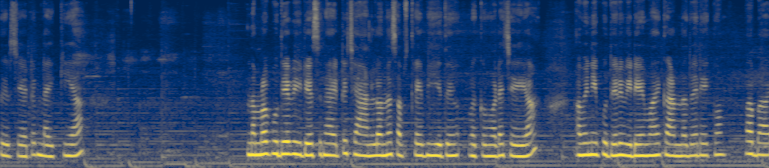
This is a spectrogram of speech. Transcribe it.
തീർച്ചയായിട്ടും ലൈക്ക് ചെയ്യുക നമ്മൾ പുതിയ വീഡിയോസിനായിട്ട് ചാനലൊന്ന് സബ്സ്ക്രൈബ് ചെയ്ത് വെക്കും കൂടെ ചെയ്യുക അവൻ ഈ പുതിയൊരു വീഡിയോയുമായി കാണുന്നതുവരേക്കും. ബ ബൈ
